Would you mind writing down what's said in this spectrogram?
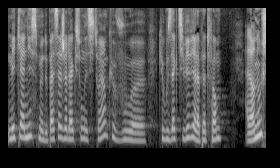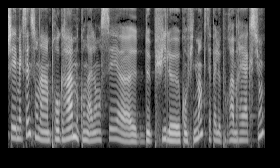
mécanismes de passage à l'action des citoyens que vous, que vous activez via la plateforme? Alors nous, chez Make on a un programme qu'on a lancé depuis le confinement qui s'appelle le programme Réaction.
